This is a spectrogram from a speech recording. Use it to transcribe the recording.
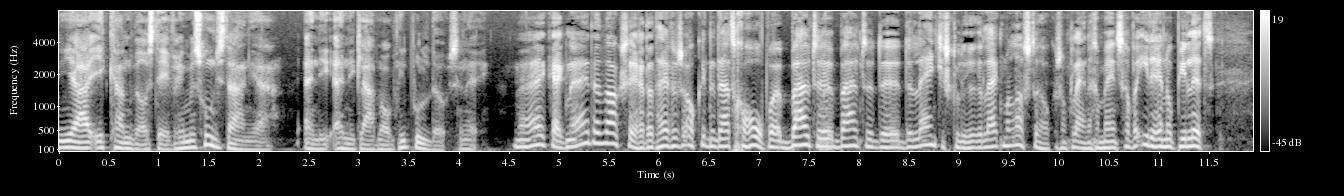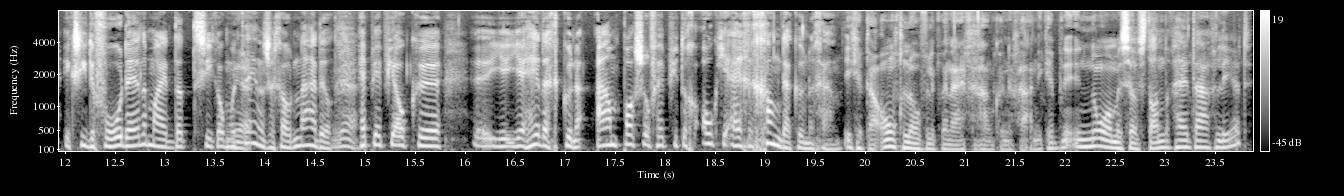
ja, ik kan wel stevig in mijn schoenen staan, ja. En, die, en ik laat me ook niet poeldozen, nee. Nee, kijk, nee, dat wil ik zeggen. Dat heeft dus ook inderdaad geholpen. Buiten, buiten de, de lijntjeskleuren lijkt me lastig ook. Zo'n kleine gemeenschap waar iedereen op je let. Ik zie de voordelen, maar dat zie ik ook meteen als een groot nadeel. Heb, je, heb je ook uh, je, je heel erg kunnen aanpassen of heb je toch ook je eigen gang daar kunnen gaan? Ik heb daar ongelooflijk mijn eigen gang kunnen gaan. Ik heb een enorme zelfstandigheid daar geleerd.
